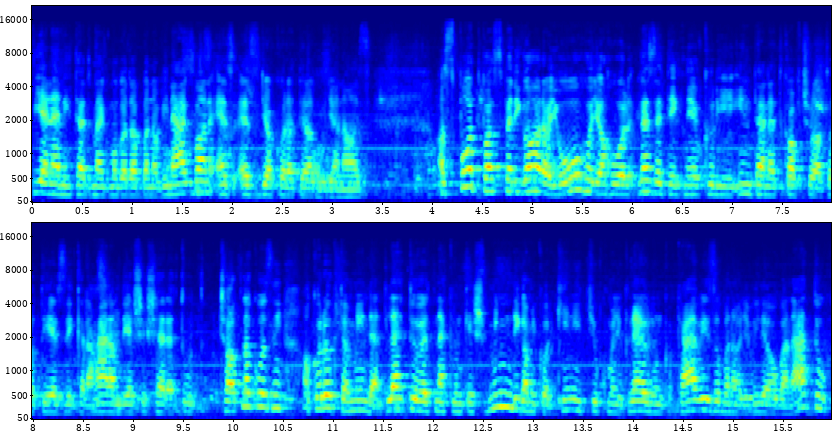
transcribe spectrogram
jeleníted meg magad abban a világban, ez, ez gyakorlatilag ugyanaz. A Spotpass pedig arra jó, hogy ahol vezeték nélküli internet kapcsolatot érzékel a 3DS és erre tud csatlakozni, akkor rögtön mindent letölt nekünk, és mindig, amikor kinyitjuk, mondjuk leülünk a kávézóban, ahogy a videóban láttuk,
